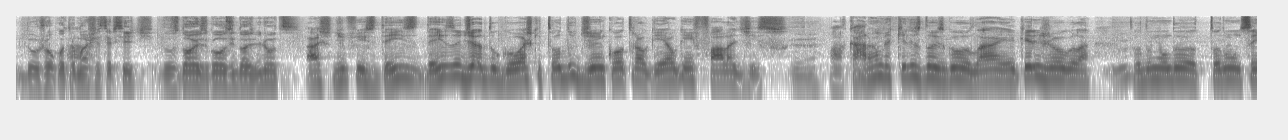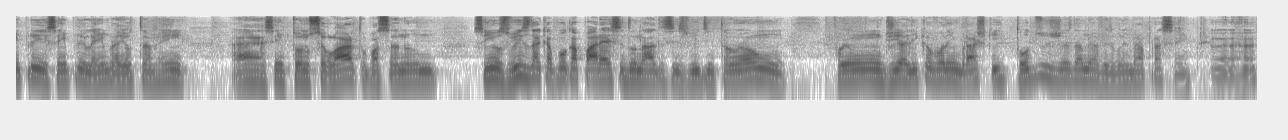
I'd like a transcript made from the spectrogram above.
do jogo contra o Manchester City? Dos dois gols em dois minutos? Acho difícil. Desde, desde o dia do gol, acho que todo dia eu encontro alguém alguém fala disso. Fala, caramba, aqueles dois gols lá, aquele jogo lá. Todo mundo, todo mundo sempre, sempre lembra. Eu também é, sempre tô no celular, tô passando. Sim, os vídeos, daqui a pouco aparece do nada esses vídeos. Então é um. Foi um dia ali que eu vou lembrar, acho que todos os dias da minha vida, vou lembrar para sempre. Aham.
